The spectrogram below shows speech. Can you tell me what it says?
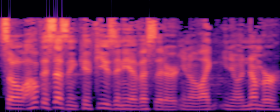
So I hope this doesn't confuse any of us that are, you know, like, you know, a number,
